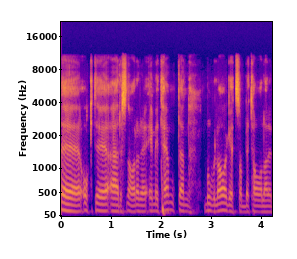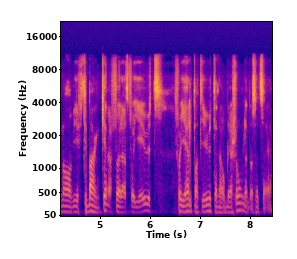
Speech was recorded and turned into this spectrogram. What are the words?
Eh, och det är snarare emittenten, bolaget, som betalar en avgift till bankerna för att få, ge ut, få hjälp att ge ut den här obligationen. Då, så att säga.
